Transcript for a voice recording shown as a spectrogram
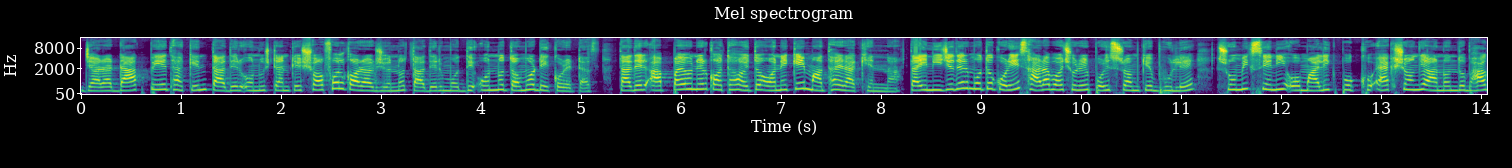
যারা ডাক পেয়ে থাকেন তাদের অনুষ্ঠানকে সফল করার জন্য তাদের মধ্যে অন্যতম ডেকোরেটার্স তাদের আপ্যায়নের কথা হয়তো অনেকেই মাথায় রাখেন না। তাই নিজেদের মতো করেই সারা বছরের পরিশ্রমকে ভুলে শ্রমিক শ্রেণি ও মালিক পক্ষ একসঙ্গে আনন্দ ভাগ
